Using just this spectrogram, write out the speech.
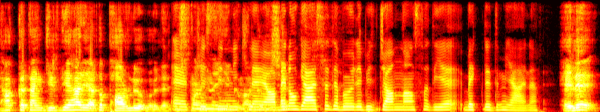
hakikaten girdiği her yerde parlıyor böyle. Evet yakın kesinlikle ya. Ben o gelse de böyle bir canlansa diye bekledim yani. Hele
